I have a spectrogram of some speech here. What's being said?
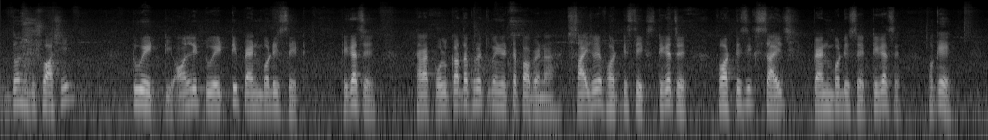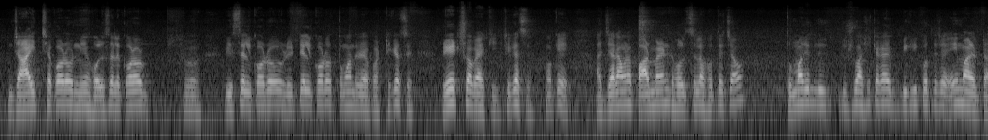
একদম দুশো আশি two eighty only two eighty pant body set ঠিক আছে? সারা কলকাতা ঘুরে তুমি নেটটা পাবে না। সাইজ হবে ফর্টি সিক্স ঠিক আছে? Forty six size pant body set ঠিক আছে? ওকে যা ইচ্ছা করো, নিয়ে হোলসেল করো রিসেল করো রিটেল করো, তোমাদের ব্যাপার, ঠিক আছে? রেট সব একই, ঠিক আছে? ওকে আর যারা আমরা পারমানেন্ট হোলসেলার হতে চাও, তোমরা যদি দুশো আশি টাকায় বিক্রি করতে চাও এই মালটা,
